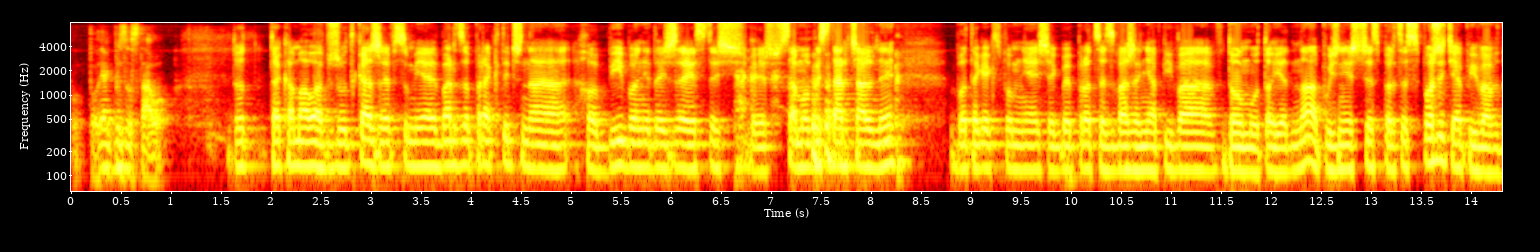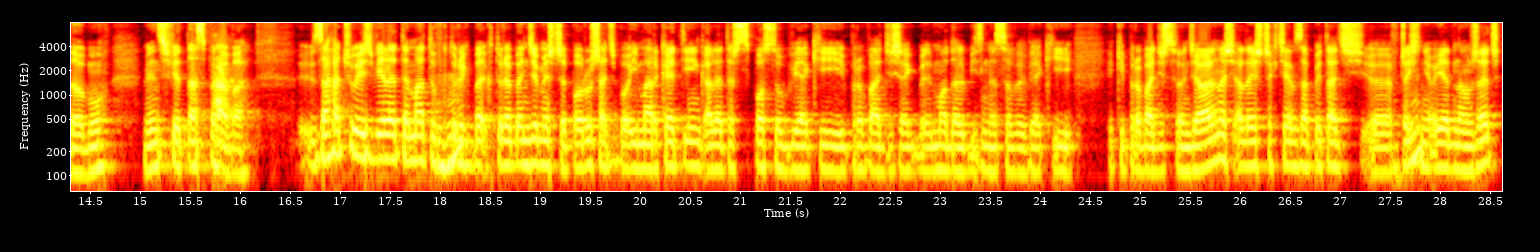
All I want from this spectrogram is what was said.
To, to jakby zostało. To taka mała wrzutka, że w sumie bardzo praktyczna hobby, bo nie dość, że jesteś, wiesz, samowystarczalny, bo tak jak wspomniałeś, jakby proces ważenia piwa w domu to jedno, a później jeszcze jest proces spożycia piwa w domu, więc świetna sprawa. Zahaczyłeś wiele tematów, których, be- które będziemy jeszcze poruszać, bo i marketing, ale też sposób, w jaki prowadzisz jakby model biznesowy, w jaki, jaki prowadzisz swoją działalność, ale jeszcze chciałem zapytać e, wcześniej o jedną rzecz.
